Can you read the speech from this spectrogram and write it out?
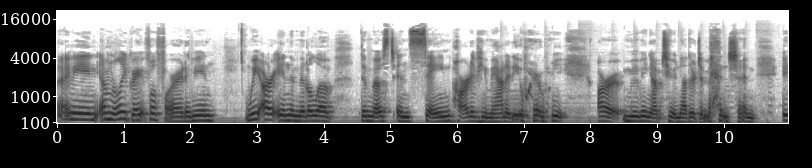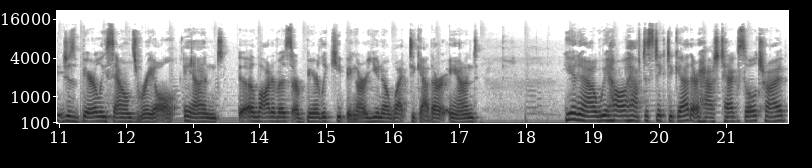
I mean, I'm really grateful for it. I mean, we are in the middle of the most insane part of humanity where we are moving up to another dimension, it just barely sounds real. And a lot of us are barely keeping our you know what together. And, you know, we all have to stick together. Hashtag soul tribe,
